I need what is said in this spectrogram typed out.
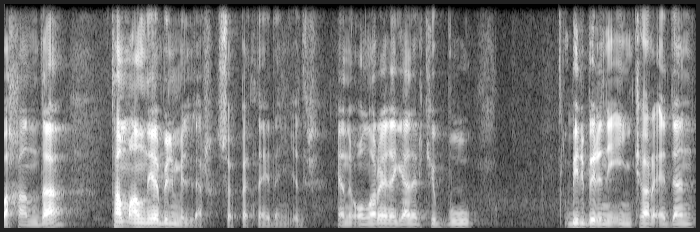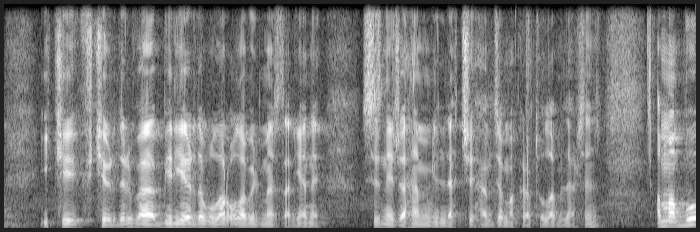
baxanda tam anlaya bilmirlər söhbət nədən gedir. Yəni onlara elə gəlir ki, bu bir-birini inkar edən iki fikirdir və bir yerdə bunlar ola bilməzlər. Yəni Siz necə həm millətçi, həm demokrat ola bilərsiniz. Amma bu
